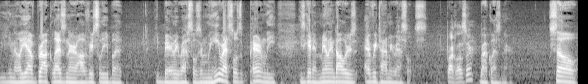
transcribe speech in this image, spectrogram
you know, you have Brock Lesnar obviously, but he barely wrestles and when he wrestles apparently he's getting a million dollars every time he wrestles. Brock Lesnar? Brock Lesnar. So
